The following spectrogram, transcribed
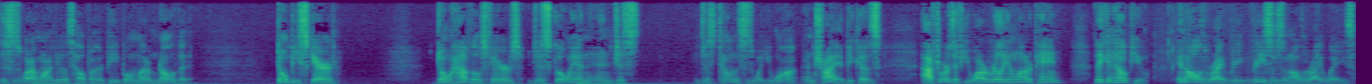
this is what I want to do is help other people and let them know that don't be scared. Don't have those fears. Just go in and just just tell them this is what you want and try it because afterwards, if you are really in a lot of pain, they can help you in all the right re- reasons and all the right ways.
